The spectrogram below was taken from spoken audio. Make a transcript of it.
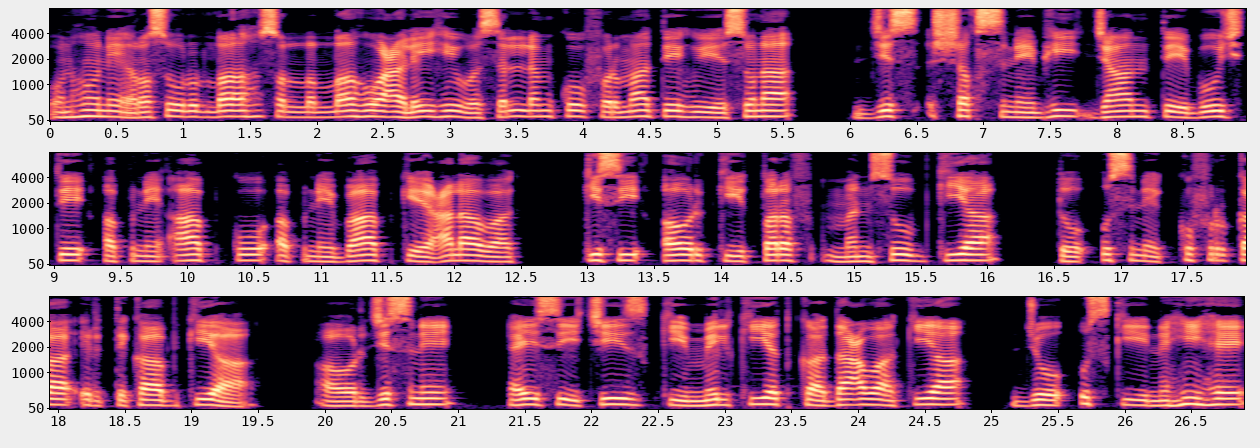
انہوں نے رسول اللہ صلی اللہ علیہ وسلم کو فرماتے ہوئے سنا جس شخص نے بھی جانتے بوجھتے اپنے آپ کو اپنے باپ کے علاوہ کسی اور کی طرف منسوب کیا، تو اس نے کفر کا ارتکاب کیا۔ اور جس نے ایسی چیز کی ملکیت کا دعویٰ کیا جو اس کی نہیں ہے،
